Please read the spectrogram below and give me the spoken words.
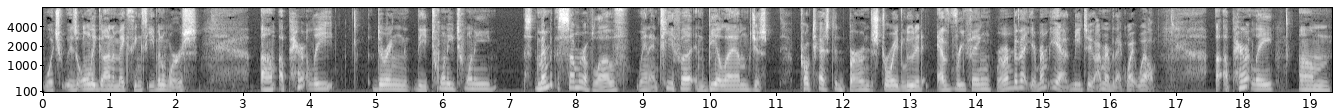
which is only going to make things even worse. Um, apparently, during the 2020, remember the Summer of Love when Antifa and BLM just protested, burned, destroyed, looted everything? Remember that? Yeah, remember? Yeah, me too. I remember that quite well. Uh, apparently, um,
